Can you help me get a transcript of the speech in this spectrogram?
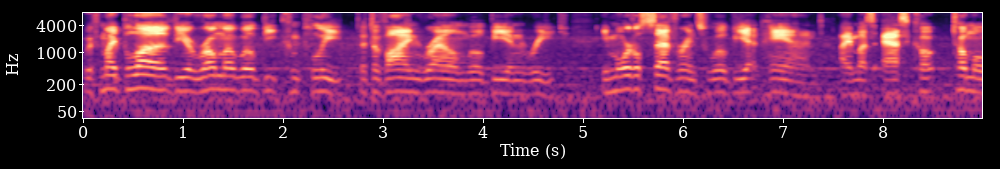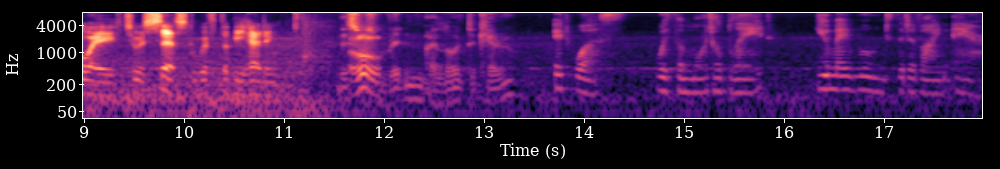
With my blood, the aroma will be complete. The divine realm will be in reach. Immortal Severance will be at hand. I must ask Ko- Tomoe to assist with the beheading. This Ooh. was written by Lord Takeru? It was. With the mortal blade, you may wound the divine heir,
